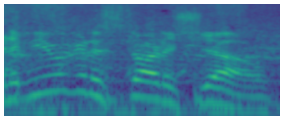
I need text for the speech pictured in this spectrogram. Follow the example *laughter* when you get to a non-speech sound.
right, if you were going to start a show,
